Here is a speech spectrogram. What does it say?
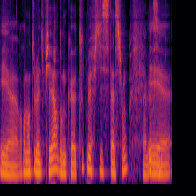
et vraiment, tu dois être fier. Donc, toutes mes félicitations. Bah, merci.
